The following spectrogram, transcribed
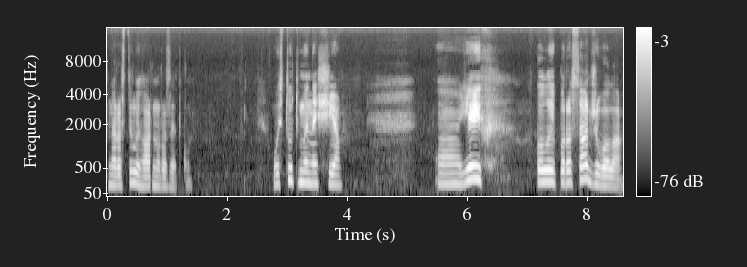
наростили гарну розетку. Ось тут в мене ще. е, Я їх, коли порозсаджувала,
